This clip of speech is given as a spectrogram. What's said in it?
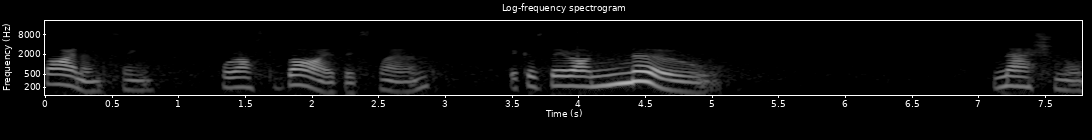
financing for us to buy this land because there are no national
